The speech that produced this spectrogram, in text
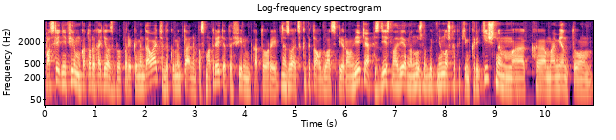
Последний фильм, который хотелось бы порекомендовать, документальный посмотреть, это фильм, который называется «Капитал в 21 веке». Здесь, наверное, нужно быть немножко таким критичным э, к моменту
